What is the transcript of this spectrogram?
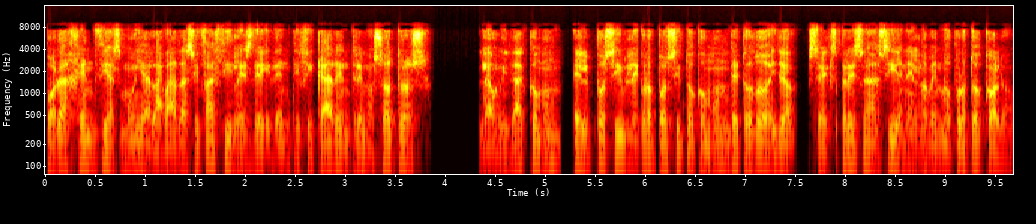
por agencias muy alabadas y fáciles de identificar entre nosotros, la unidad común, el posible propósito común de todo ello, se expresa así en el noveno protocolo.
